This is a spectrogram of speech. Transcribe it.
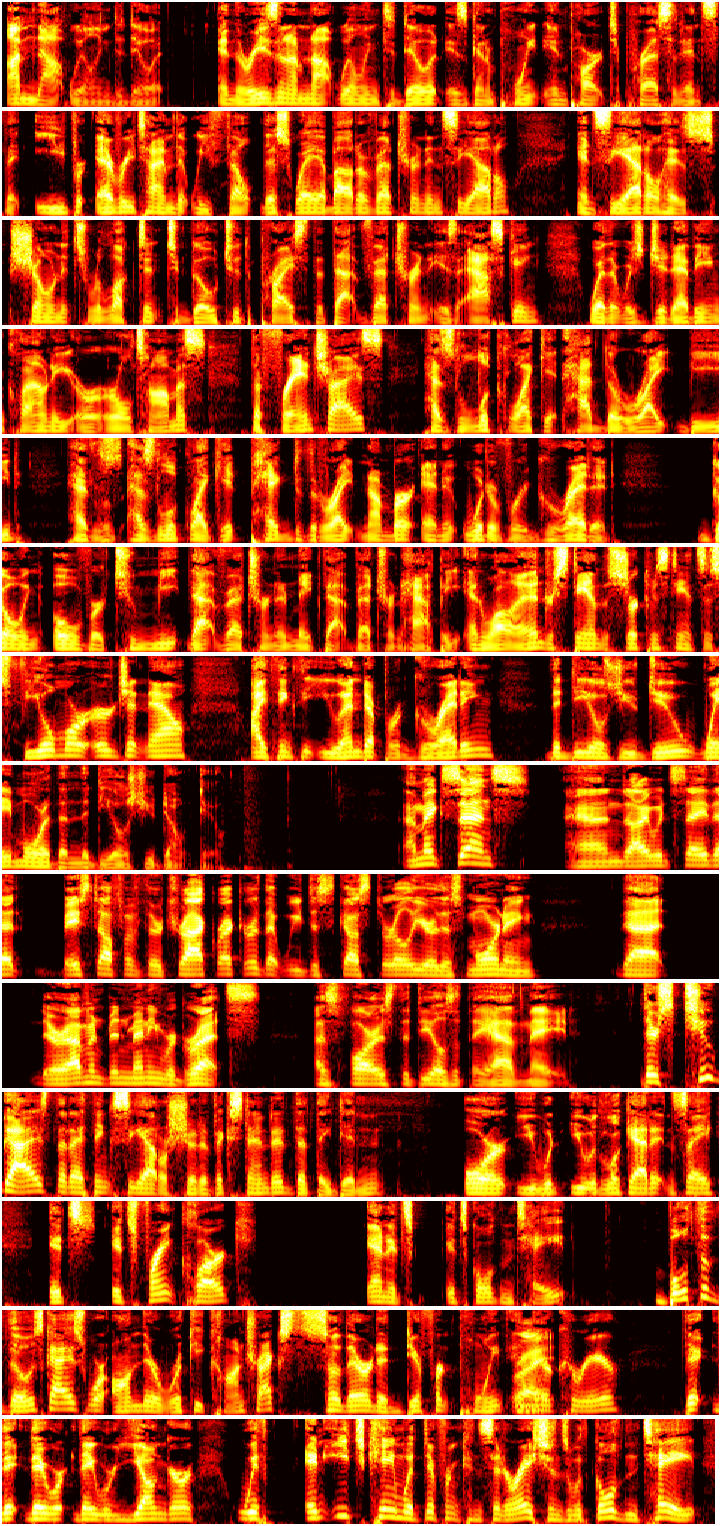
I'm not willing to do it. And the reason I'm not willing to do it is going to point in part to precedents that ev- every time that we felt this way about a veteran in Seattle, and Seattle has shown it's reluctant to go to the price that that veteran is asking, whether it was Jadeveon Clowney or Earl Thomas. The franchise has looked like it had the right bead, has has looked like it pegged the right number, and it would have regretted going over to meet that veteran and make that veteran happy. And while I understand the circumstances feel more urgent now, I think that you end up regretting the deals you do way more than the deals you don't do. That makes sense. And I would say that based off of their track record that we discussed earlier this morning, that there haven't been many regrets as far as the deals that they have made. There's two guys that I think Seattle should have extended that they didn't. Or you would you would look at it and say it's it's Frank Clark and it's it's Golden Tate. Both of those guys were on their rookie contracts, so they're at a different point in Right. their career. They, they, they were they were younger with, and each came with different considerations. With Golden Tate,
